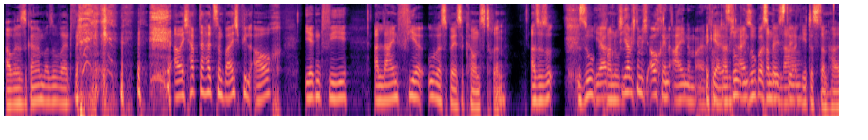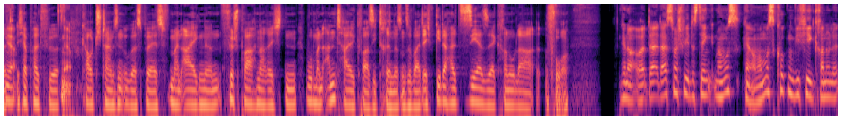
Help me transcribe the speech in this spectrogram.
aber das ist gar nicht mal so weit weg. aber ich habe da halt zum Beispiel auch irgendwie allein vier Uberspace Accounts drin. Also so, so ja, die habe ich nämlich auch in einem einfach. Okay, da so, so granular geht es dann halt. Ja. Ich habe halt für ja. Couch Times in Uberspace meinen eigenen, für Sprachnachrichten, wo mein Anteil quasi drin ist und so weiter. Ich gehe da halt sehr, sehr granular vor. Genau, aber da, da ist zum Beispiel das Ding, man muss, genau, man muss gucken, wie viel Granula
